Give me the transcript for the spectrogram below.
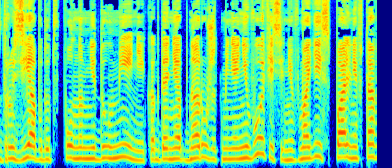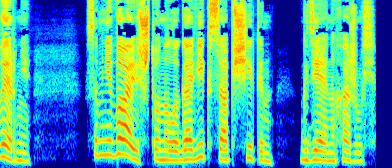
Друзья будут в полном недоумении, когда не обнаружат меня ни в офисе, ни в моей спальне в таверне. Сомневаюсь, что налоговик сообщит им, где я нахожусь.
